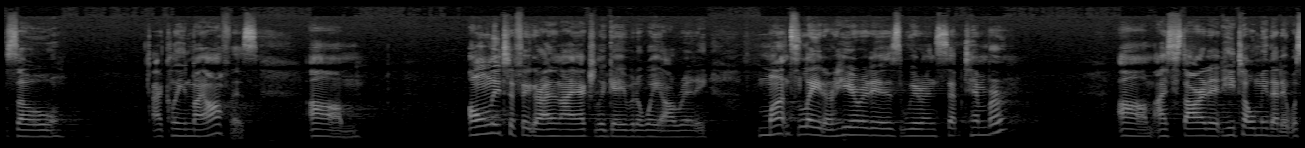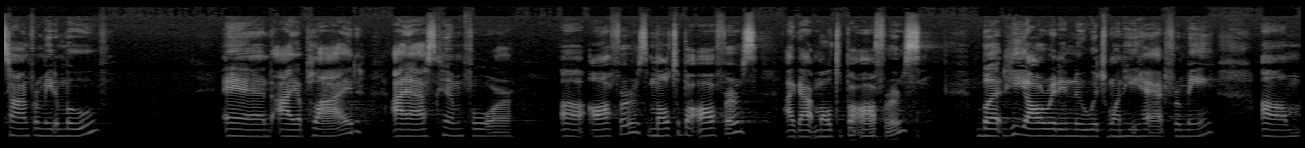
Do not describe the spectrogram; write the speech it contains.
So I cleaned my office. Um, only to figure out, and I actually gave it away already. Months later, here it is, we're in September. Um, I started, he told me that it was time for me to move, and I applied. I asked him for uh, offers, multiple offers. I got multiple offers, but he already knew which one he had for me. Um,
